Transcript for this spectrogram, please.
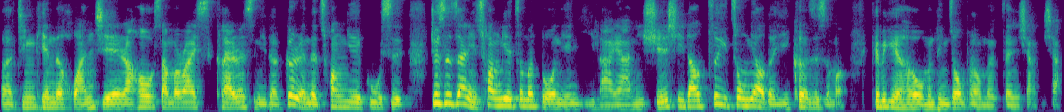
呃今天的环节，然后 summarize Clarence 你的个人的创业故事，就是在你创业这么多年以来啊，你学习到最重要的一课是什么？可不可以和我们听众朋友们分享一下？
